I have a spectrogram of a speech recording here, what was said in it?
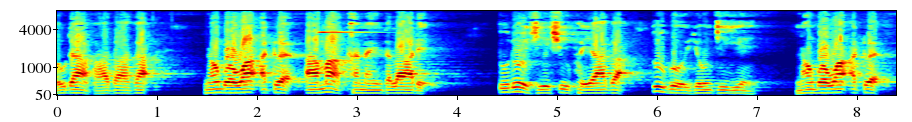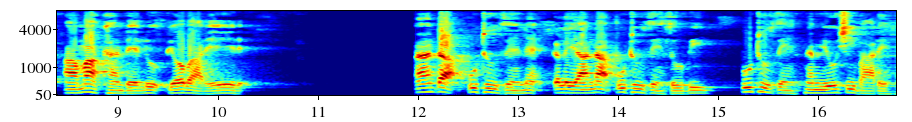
ဗုဒ္ဓဘာသာကနောင်ဘဝအတွက်အာမခံနိုင်သလားတဲ့သူတို့ယေရှုဖះကသူ့ကိုယုံကြည်ရင် နောင်ဘဝအတွက်အာမခံတယ်လို့ပြောပါတယ်တဲ့အန္တပုထုဇဉ်နဲ့ကလျာဏပုထုဇဉ်ဆိုပြီးပုထုဇဉ်နှစ်မျိုးရှိပါတယ်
